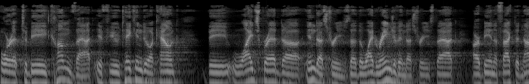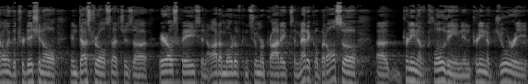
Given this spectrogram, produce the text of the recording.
for it to become that. If you take into account the widespread uh, industries, the, the wide range of industries that are being affected, not only the traditional industrial such as uh, aerospace and automotive consumer products and medical, but also uh, printing of clothing and printing of jewelry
